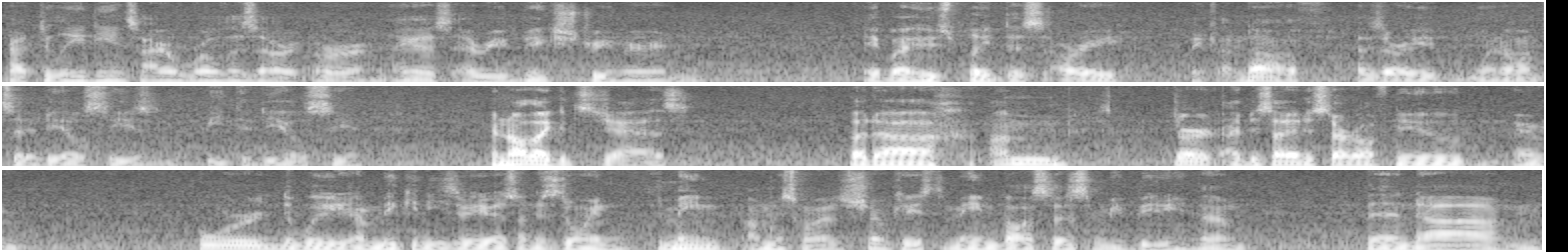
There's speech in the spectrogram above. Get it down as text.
practically the entire world has already, or I guess every big streamer and anybody who's played this already, like enough, has already went on to the DLCs beat the DLC and all that good jazz. But uh, I'm start. I decided to start off new and for the way I'm making these videos, I'm just doing the main. I'm just going to showcase the main bosses and me beating them. Then um,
